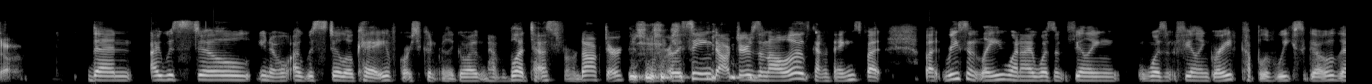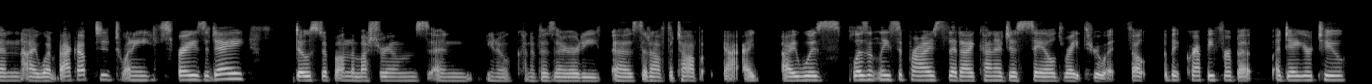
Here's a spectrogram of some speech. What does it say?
Yeah. Then I was still you know I was still okay. Of course, you couldn't really go out and have a blood test from a doctor because you weren't really seeing doctors and all those kind of things. But but recently, when I wasn't feeling wasn't feeling great a couple of weeks ago, then I went back up to twenty sprays a day dosed up on the mushrooms and you know kind of as i already uh, said off the top i i was pleasantly surprised that i kind of just sailed right through it. Felt a bit crappy for about a day or two.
